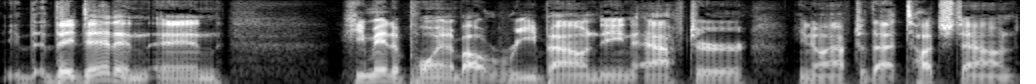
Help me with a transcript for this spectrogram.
They did, and and he made a point about rebounding after you know after that touchdown.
